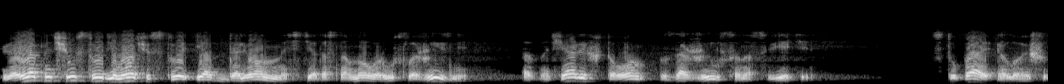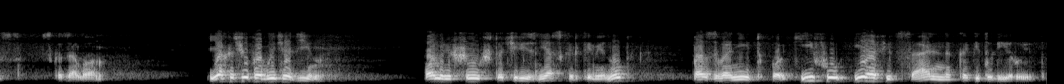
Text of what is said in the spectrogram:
Вероятно, чувство одиночества и отдаленности от основного русла жизни означали, что он зажился на свете. «Ступай, Элойшус», — сказал он. «Я хочу побыть один». Он решил, что через несколько минут позвонит О'Кифу и официально капитулирует.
